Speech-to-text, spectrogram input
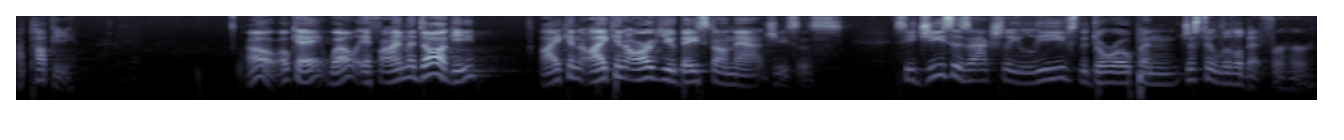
a puppy. Oh, okay. Well, if I'm a doggy, I can, I can argue based on that, Jesus. See, Jesus actually leaves the door open just a little bit for her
